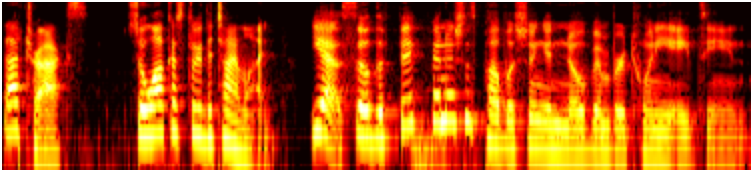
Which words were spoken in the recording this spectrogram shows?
That tracks. So walk us through the timeline. Yeah, so the fic finishes publishing in November 2018.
